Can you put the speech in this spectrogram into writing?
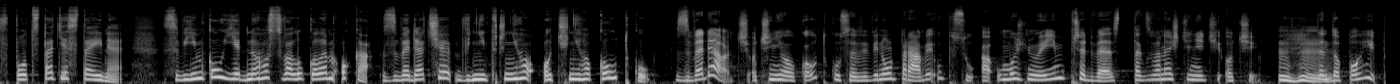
v podstatě stejné s výjimkou jednoho svalu kolem oka, zvedače vnitřního očního koutku. Zvedač očního koutku se vyvinul právě u psů a umožňuje jim předvést takzvané štěněčí oči. Mm-hmm. Tento pohyb,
